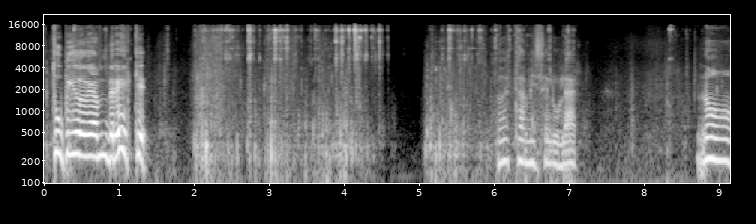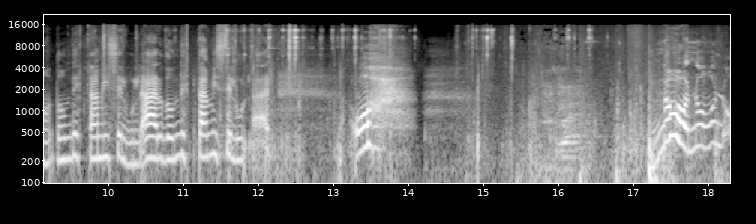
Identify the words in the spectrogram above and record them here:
estúpido de Andrés que... ¿Dónde está mi celular? No, ¿dónde está mi celular? ¿Dónde está mi celular? Oh. No, no, no, no.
